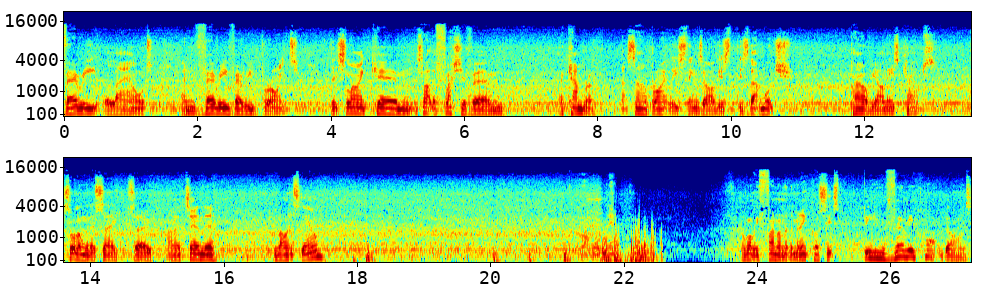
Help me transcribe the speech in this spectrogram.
very loud and very very bright. It's like um, it's like the flash of um, a camera. That's how bright these things are. There's, there's that much power behind these caps. That's all I'm going to say. So I'm going to turn the lights down. I've got my fan on at the minute because it's been very hot guys.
